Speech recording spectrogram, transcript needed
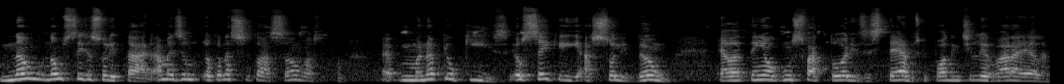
Não, não seja solitário. Ah, mas eu estou nessa situação. É, mas não é porque eu quis. Eu sei que a solidão ela tem alguns fatores externos que podem te levar a ela.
